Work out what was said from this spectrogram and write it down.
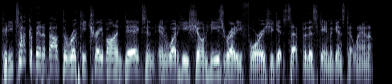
could you talk a bit about the rookie Trevon Diggs and, and what he's shown he's ready for as you get set for this game against Atlanta?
